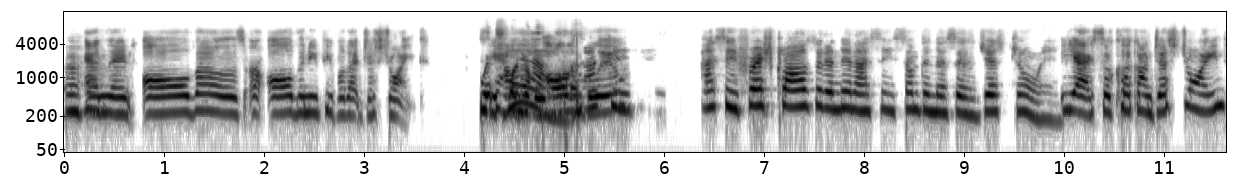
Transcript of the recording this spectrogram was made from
Uh-huh. and then all those are all the new people that just joined Which how one they're all in blue? I see, I see fresh closet, and then I see something that says just joined Yeah, so click on just joined,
